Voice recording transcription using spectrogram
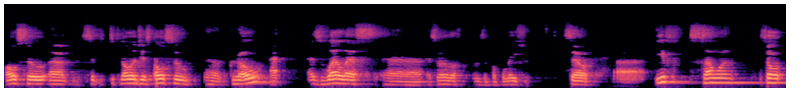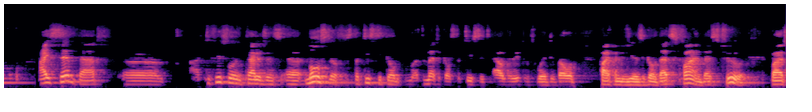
also uh, so technologies also uh, grow as well as uh, as well as the population. So uh, if someone so I said that uh, artificial intelligence, most of statistical mathematical statistics algorithms were developed 500 years ago. That's fine. That's true. But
